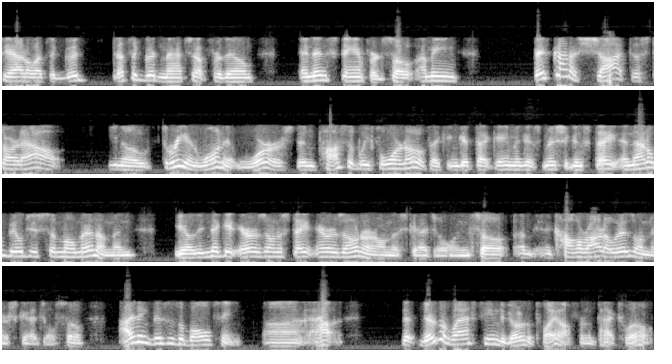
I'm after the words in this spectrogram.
Seattle, that's a good that's a good matchup for them, and then Stanford. So I mean, they've got a shot to start out, you know, three and one at worst, and possibly four and zero oh if they can get that game against Michigan State, and that'll build you some momentum and you know, then they get Arizona State and Arizona on the schedule, and so um, Colorado is on their schedule. So I think this is a bowl team. Uh, how they're the last team to go to the playoff from the Pac-12.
